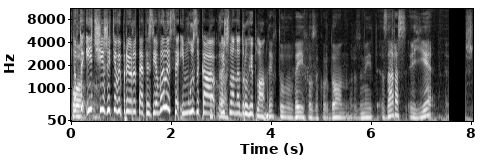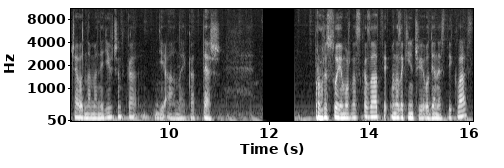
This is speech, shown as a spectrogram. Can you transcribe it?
По- Тобто інші життєві пріоритети з'явилися, і музика Так, так. вийшла на другий план. Дехто виїхав за кордон, розумієте. Зараз є ще одна в мене дівчинка Діана, яка теж прогресує, можна сказати. Вона закінчує 11 клас.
